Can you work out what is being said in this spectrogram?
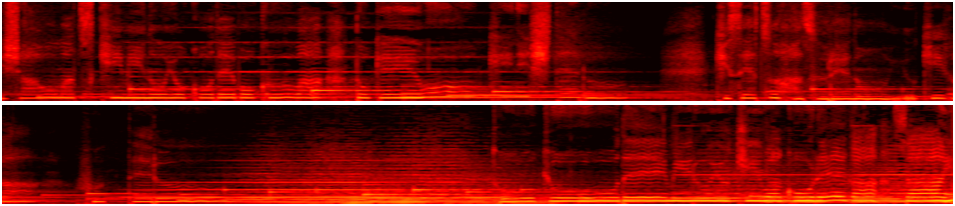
汽車を待つ君の横で僕は時計を気にしてる。季節外れの雪が降ってる。東京で見る雪はこれが最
